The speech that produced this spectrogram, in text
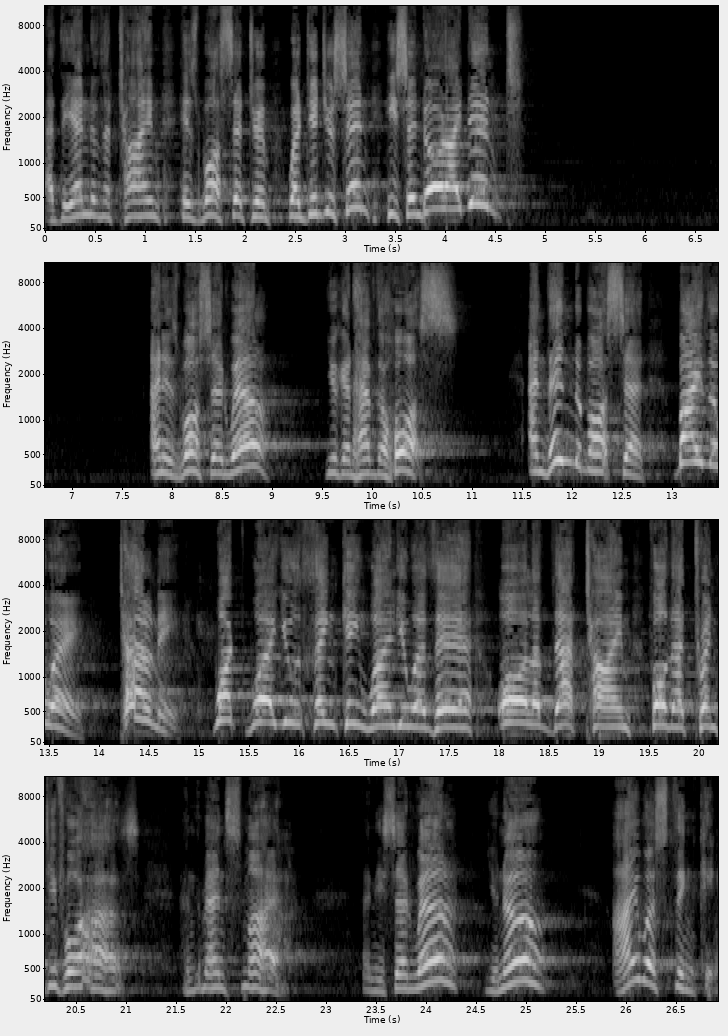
At the end of the time, his boss said to him, Well, did you sin? He said, No, I didn't. And his boss said, Well, you can have the horse. And then the boss said, By the way, tell me, What were you thinking while you were there all of that time for that 24 hours? And the man smiled and he said, Well, you know, I was thinking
